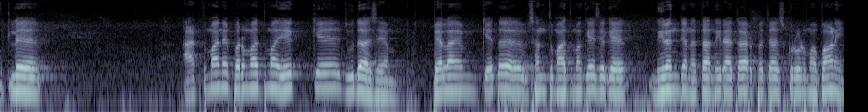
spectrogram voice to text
એટલે આત્માને પરમાત્મા એક કે જુદા છે એમ. પહેલાં એમ કહેતા સંત મહાત્મા કહે છે કે નિરંજન હતા નિરાકાર પચાસ કરોડમાં પાણી.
